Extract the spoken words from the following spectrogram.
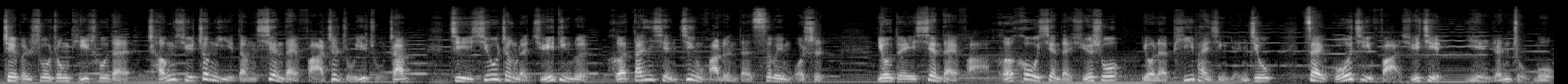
这本书中提出的程序正义等现代法治主义主张。既修正了决定论和单线进化论的思维模式，又对现代法和后现代学说有了批判性研究，在国际法学界引人瞩目。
